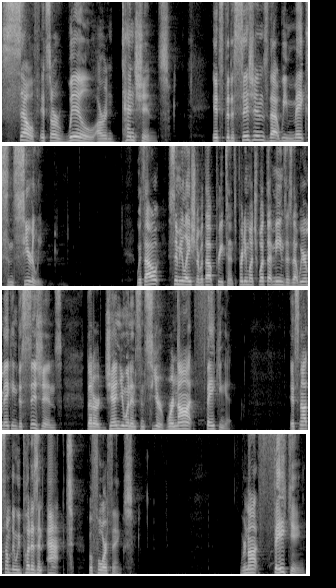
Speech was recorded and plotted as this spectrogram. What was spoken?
self, it's our will, our intentions. It's the decisions that we make sincerely without simulation or without pretense. Pretty much what that means is that we are making decisions that are genuine and sincere. We're not faking it. It's not something we put as an act before things. We're not faking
